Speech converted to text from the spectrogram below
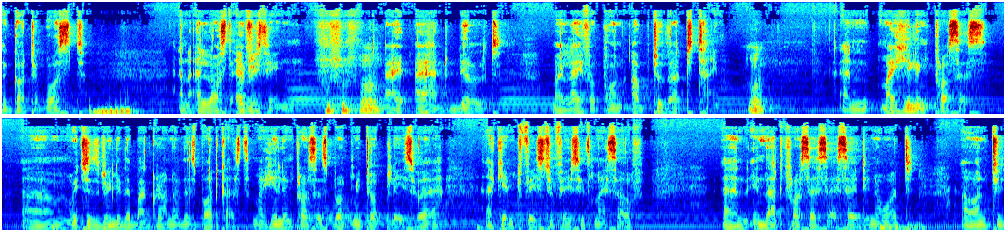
I got divorced, and I lost everything I, I had built my life upon up to that time. And my healing process, um, which is really the background of this podcast, my healing process brought me to a place where I came face to face with myself. And in that process, I said, you know what, I want to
